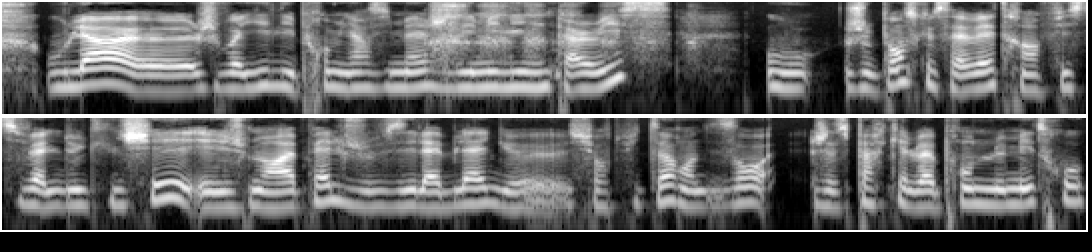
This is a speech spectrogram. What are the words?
où là, euh, je voyais les premières images d'Emily in Paris, où je pense que ça va être un festival de clichés, et je me rappelle, je faisais la blague euh, sur Twitter en disant j'espère qu'elle va prendre le métro.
